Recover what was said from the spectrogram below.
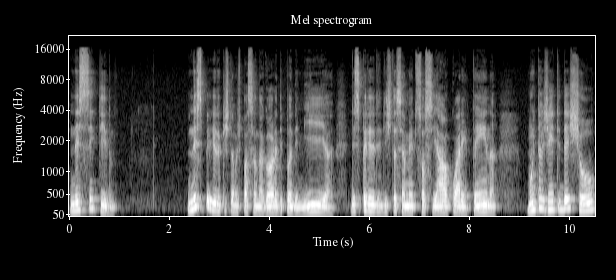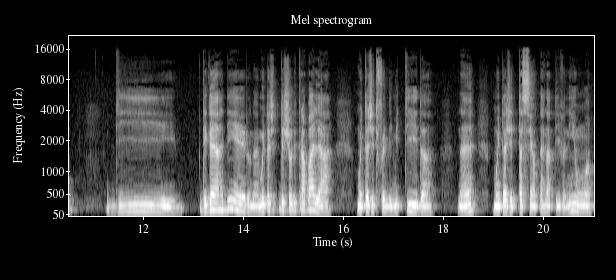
nesse sentido. Nesse período que estamos passando agora de pandemia, nesse período de distanciamento social, quarentena, muita gente deixou de, de ganhar dinheiro, né? Muita gente deixou de trabalhar, muita gente foi demitida, né? Muita gente está sem alternativa nenhuma.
